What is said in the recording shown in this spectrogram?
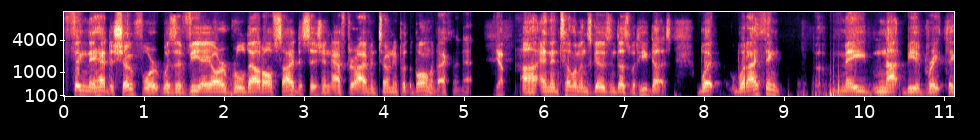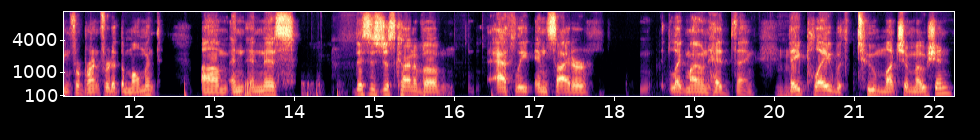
thing they had to show for it was a VAR ruled out offside decision after Ivan Toney put the ball in the back of the net. Yep. Uh, and then Tielemans goes and does what he does. What what I think may not be a great thing for Brentford at the moment, um, and and this this is just kind of a athlete insider, like my own head thing. Mhm. They play with too much emotion,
